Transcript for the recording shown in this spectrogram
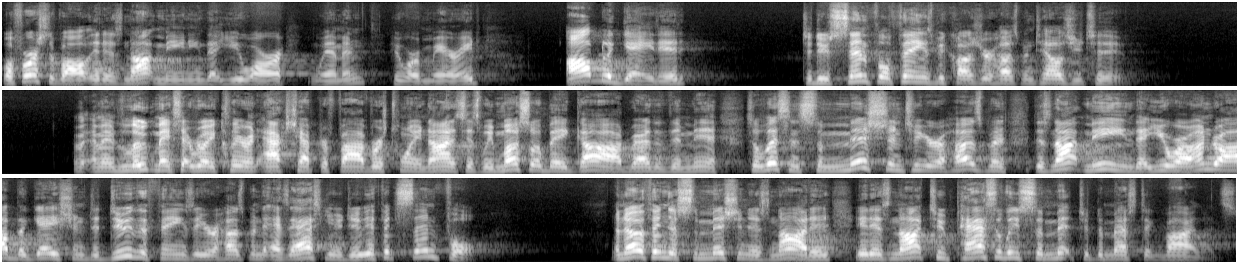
Well, first of all, it is not meaning that you are women who are married obligated to do sinful things because your husband tells you to. I mean, Luke makes that really clear in Acts chapter 5, verse 29. It says, We must obey God rather than men. So listen, submission to your husband does not mean that you are under obligation to do the things that your husband is asking you to do if it's sinful. Another thing that submission is not, it, it is not to passively submit to domestic violence.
